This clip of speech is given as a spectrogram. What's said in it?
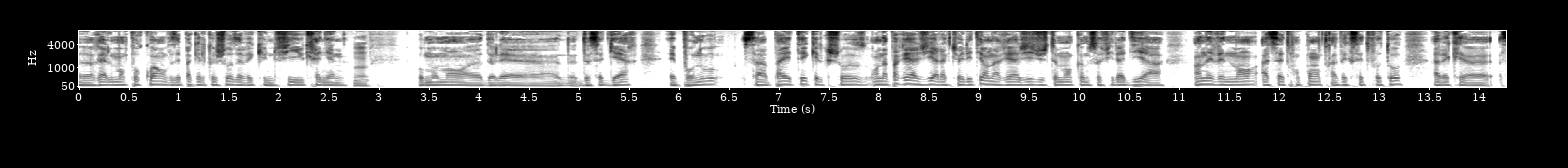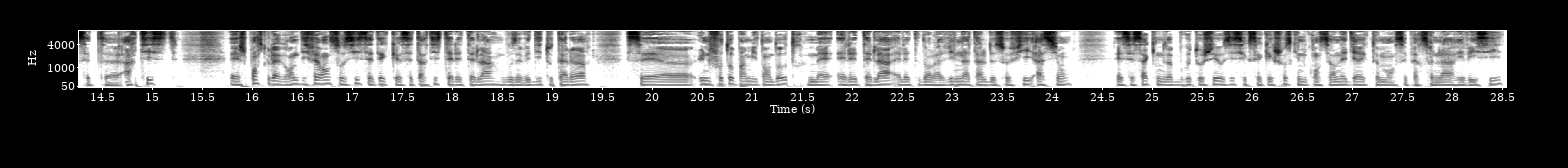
euh, réellement pourquoi on faisait pas quelque chose avec une fille ukrainienne Mm. Au moment euh, de, la- de, cette guerre. Et pour nous, ça n'a pas été quelque chose. On n'a pas réagi à l'actualité. On a réagi justement, comme Sophie l'a dit, à un événement, à cette rencontre avec cette photo, avec euh, cette euh, artiste. Et je pense que la grande différence aussi, c'était que cette artiste, elle était là. Vous avez dit tout à l'heure, c'est euh, une photo parmi tant d'autres, mais elle était là. Elle était dans la ville natale de Sophie, à Sion. Et c'est ça qui nous a beaucoup touché aussi, c'est que c'est quelque chose qui nous concernait directement. Ces personnes-là arrivaient ici.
